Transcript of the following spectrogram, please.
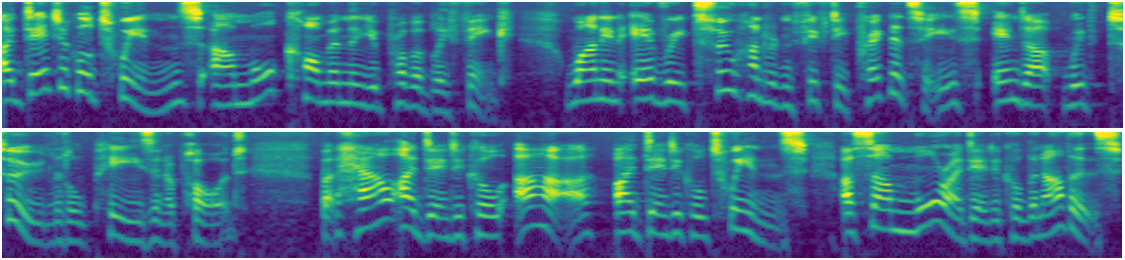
Identical twins are more common than you probably think. One in every 250 pregnancies end up with two little peas in a pod. But how identical are identical twins? Are some more identical than others?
